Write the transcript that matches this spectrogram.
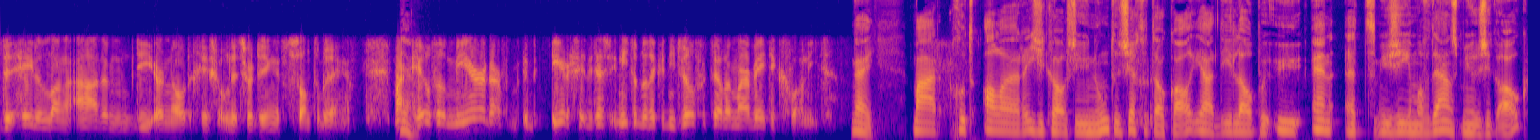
de hele lange adem die er nodig is om dit soort dingen tot stand te brengen. Maar ja. heel veel meer, daar, eerlijk gezegd, is niet omdat ik het niet wil vertellen, maar weet ik gewoon niet. Nee, maar goed, alle risico's die u noemt, u zegt het ook al, ja, die lopen u en het Museum of Dance Music ook.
